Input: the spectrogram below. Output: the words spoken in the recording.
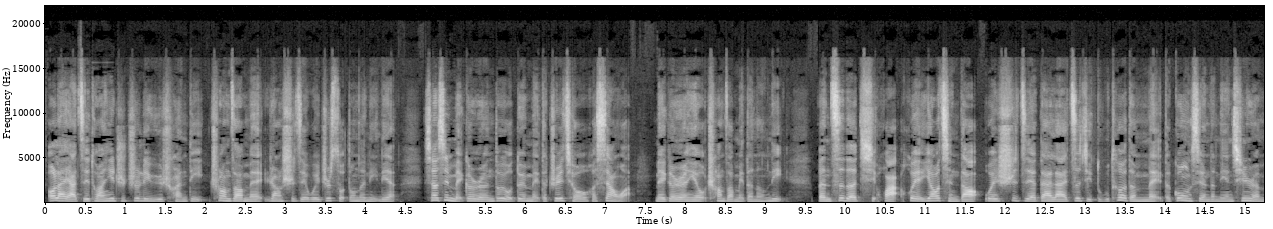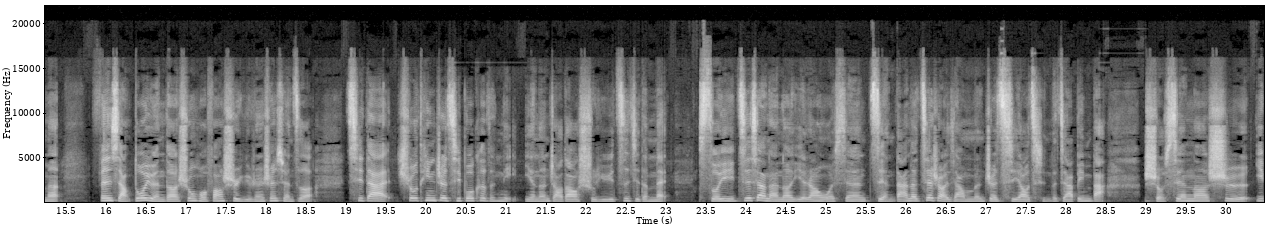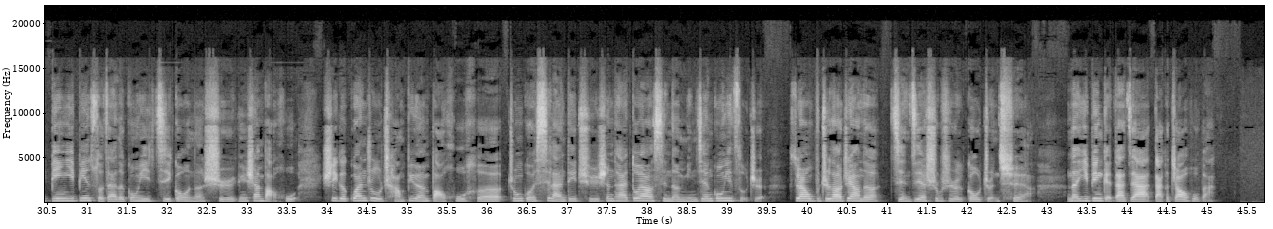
欧莱雅集团一直致力于传递“创造美，让世界为之所动”的理念，相信每个人都有对美的追求和向往，每个人也有创造美的能力。本次的企划会邀请到为世界带来自己独特的美的贡献的年轻人们，分享多元的生活方式与人生选择。期待收听这期播客的你也能找到属于自己的美。所以接下来呢，也让我先简单的介绍一下我们这期邀请的嘉宾吧。首先呢，是一斌一斌所在的公益机构呢是云山保护，是一个关注长臂猿保护和中国西南地区生态多样性的民间公益组织。虽然我不知道这样的简介是不是够准确啊，那一斌给大家打个招呼吧。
